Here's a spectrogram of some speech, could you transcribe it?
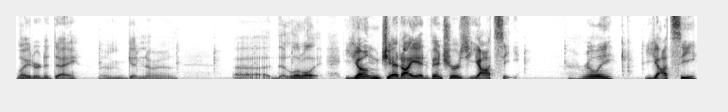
later today. I'm getting a, uh, the little Young Jedi Adventures Yahtzee. Really? Yahtzee?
